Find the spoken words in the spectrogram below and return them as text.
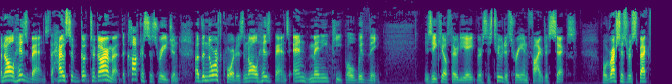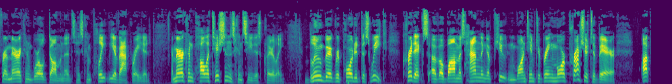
and all his bands. The house of Togarmah, the Caucasus region, of the north quarters, and all his bands, and many people with thee. Ezekiel 38, verses 2 to 3 and 5 to 6. Well, Russia's respect for American world dominance has completely evaporated. American politicians can see this clearly. Bloomberg reported this week critics of Obama's handling of Putin want him to bring more pressure to bear, up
